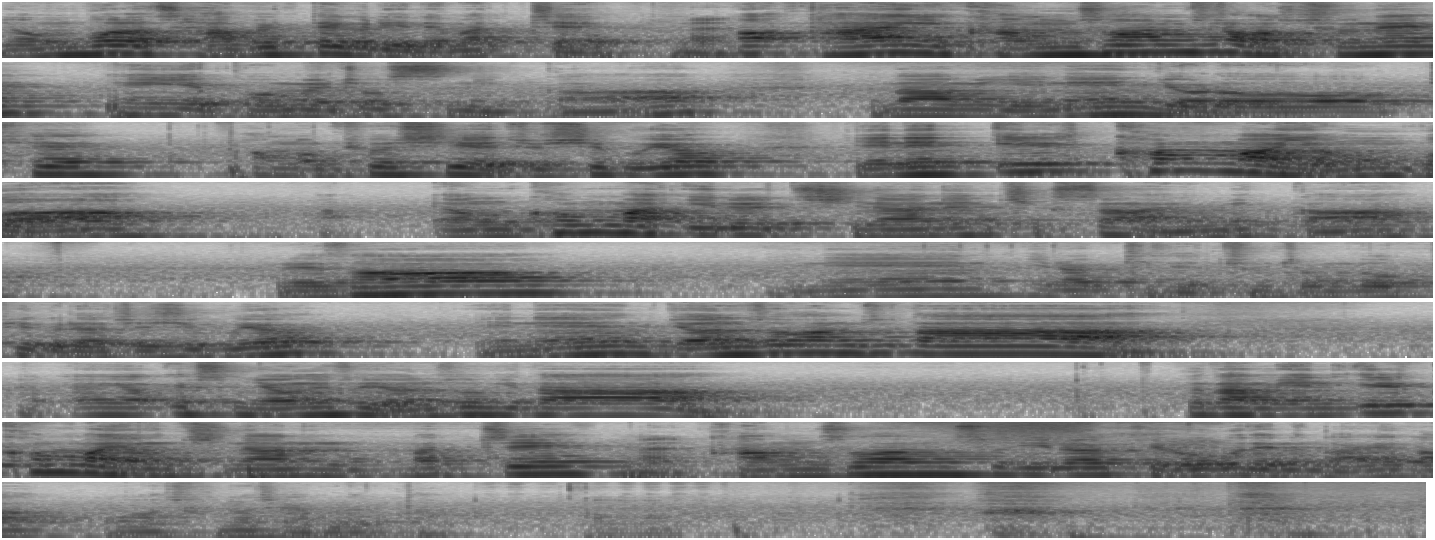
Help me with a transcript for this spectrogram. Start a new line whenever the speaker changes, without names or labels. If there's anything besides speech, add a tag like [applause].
0보다 작을 때 그리네 맞지?
네.
어 다행히 감소함수라고 주네 A의 범위를 줬으니까 그 다음에 얘는 이렇게 한번 표시해 주시고요 얘는 1,0과 0,1을 지나는 직선 아닙니까? 그래서 얘는 이렇게 대충 좀 높이 그려주시고요 얘는 연속함수다 x는 0에서 연속이다 그 다음 얘는 1,0 지나는 맞지?
네.
감소함수 이렇게 로그 되는 거 아이가? 와 존나 잘 그렸다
